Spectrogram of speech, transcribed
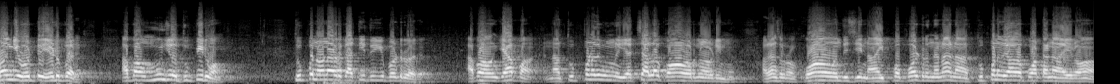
ஓங்கி ஒட்டு எடுப்பார். அப்போ அவன் மூஞ்சியில் துப்பிடுவான். துப்புனோன்னு அவர் கத்தி தூக்கி போட்டுருவார். அப்போ அவன் கேட்பான் நான் துப்புனதுக்கு உங்களுக்கு எச்சால கோவம் வரணும் அப்படின்னு. அதான் சொல்கிறேன் கோவம் வந்துச்சு நான் இப்போ போட்டிருந்தேன்னா நான் துப்புனதுக்காக போட்டேன்னு ஆயிரும்.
